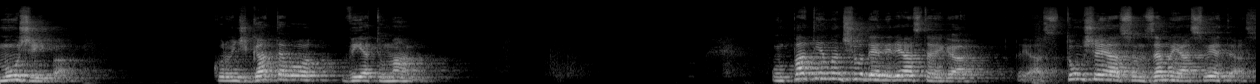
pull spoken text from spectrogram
mūžībā, kur viņš gatavo vietu man. Un pat ja man šodien ir jāsteigā tajās tumšajās un zemajās vietās,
